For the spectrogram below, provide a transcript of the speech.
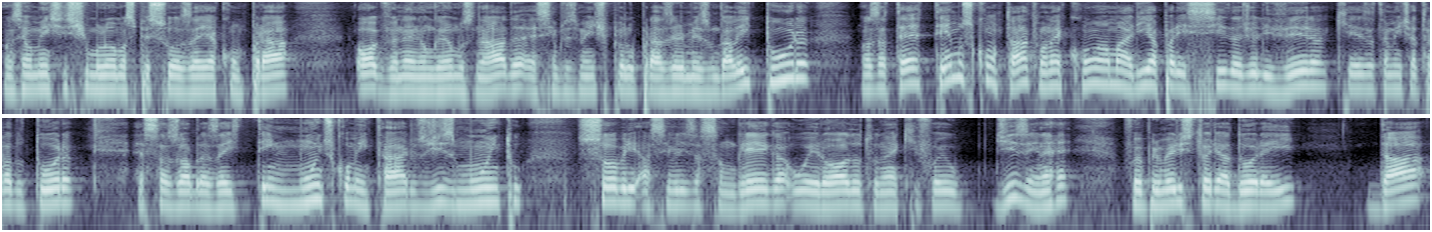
Nós realmente estimulamos as pessoas aí a comprar. Óbvio, né, não ganhamos nada, é simplesmente pelo prazer mesmo da leitura. Nós até temos contato né, com a Maria Aparecida de Oliveira, que é exatamente a tradutora. Essas obras aí têm muitos comentários, diz muito sobre a civilização grega, o Heródoto, né, que foi o, dizem, né, foi o primeiro historiador aí da,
